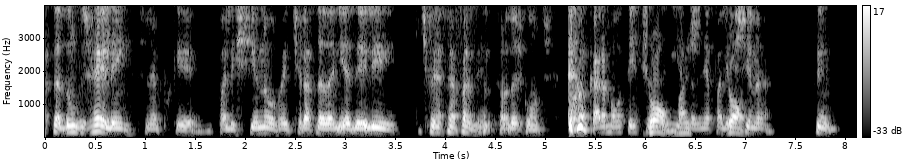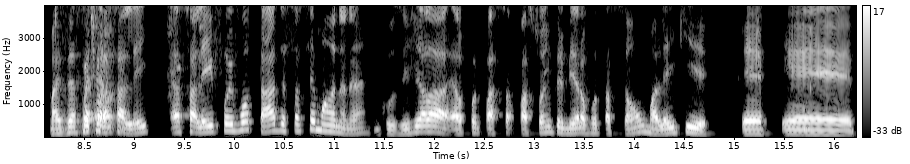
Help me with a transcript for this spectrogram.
cidadãos israelenses, né? Porque o palestino vai tirar a cidadania dele, que diferença vai fazer no final das contas? O cara mal tem cidadania, João, mas, cidadania palestina. João, sim. Mas essa, essa, lei, essa lei foi votada essa semana, né? Inclusive, ela, ela foi passou em primeira votação, uma lei que é, é,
